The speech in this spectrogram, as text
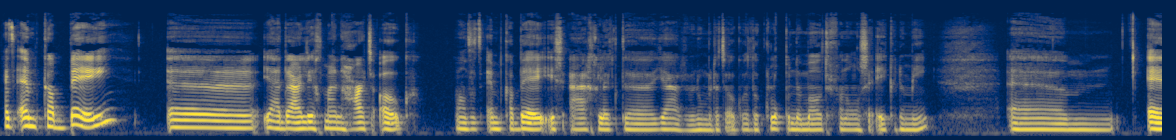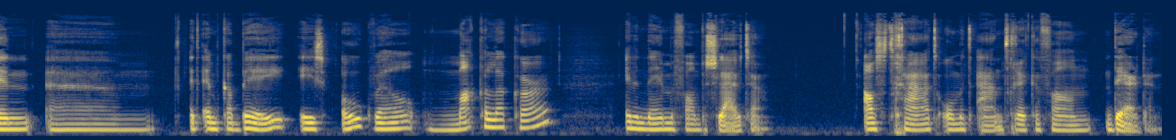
Het MKB, uh, ja, daar ligt mijn hart ook. Want het MKB is eigenlijk de, ja, we noemen dat ook wel de kloppende motor van onze economie. Um, en um, het MKB is ook wel makkelijker in het nemen van besluiten. Als het gaat om het aantrekken van derden.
